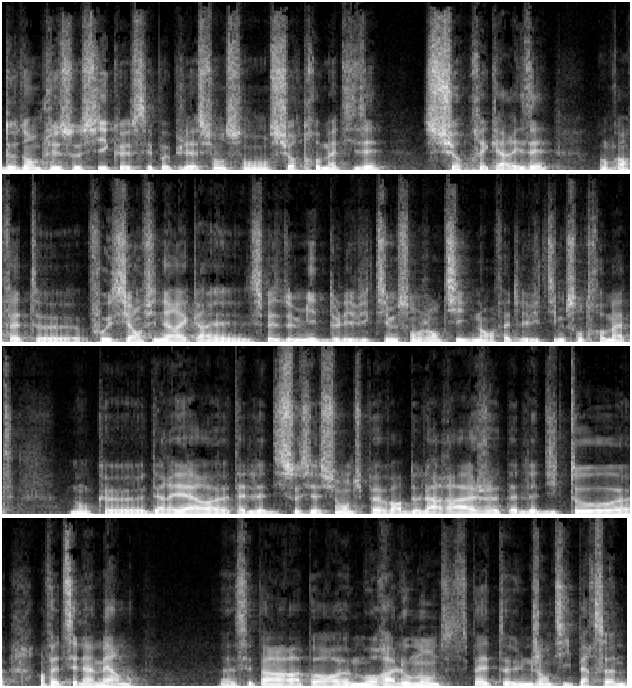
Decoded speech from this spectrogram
D'autant plus aussi que ces populations sont surtraumatisées, surprécarisées. Donc en fait, il faut aussi en finir avec un- une espèce de mythe de les victimes sont gentilles. Non, en fait, les victimes sont traumates. Donc euh, derrière, tu as de la dissociation, tu peux avoir de la rage, tu as de la dicto. euh, en fait, c'est la merde. Euh, c'est pas un rapport euh, moral au monde, c'est pas être une gentille personne.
